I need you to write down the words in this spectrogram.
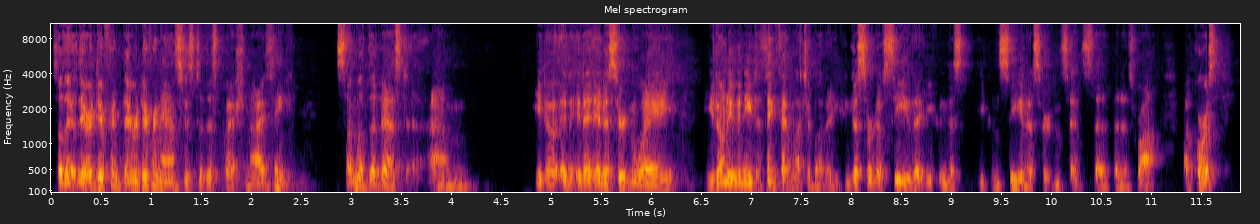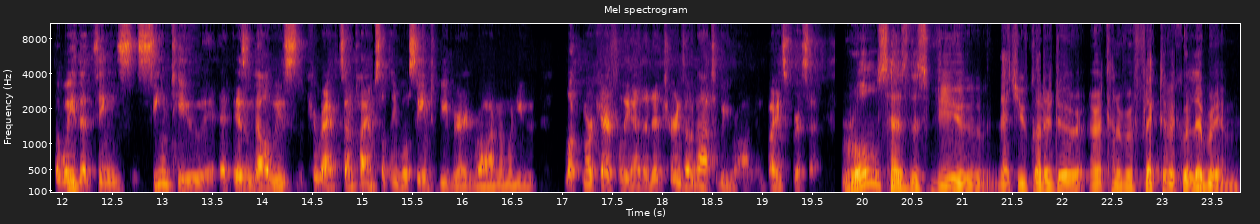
So there, there, are different, there are different answers to this question. I think some of the best, um, you know, in, in, a, in a certain way, you don't even need to think that much about it. You can just sort of see that you can just you can see in a certain sense that, that it's wrong. Of course, the way that things seem to you isn't always correct. Sometimes something will seem to be very wrong, and when you look more carefully at it, it turns out not to be wrong, and vice versa. Rawls has this view that you've got to do a kind of reflective equilibrium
